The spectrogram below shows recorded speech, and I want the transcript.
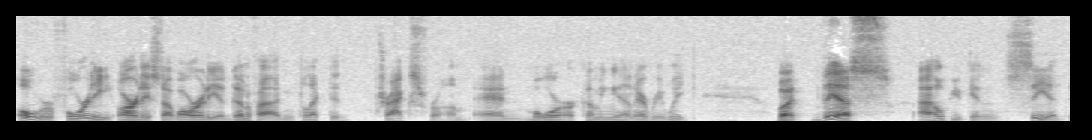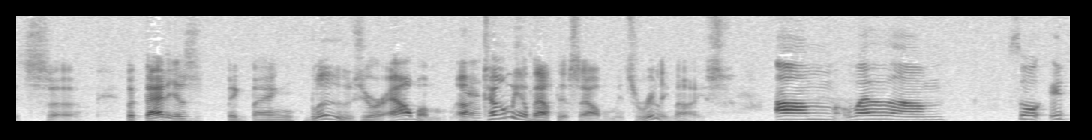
over 40 artists I've already identified and collected tracks from, and more are coming in every week. But this, I hope you can see it. It's uh, but that is Big Bang Blues, your album. Uh, Yes. Tell me about this album. It's really nice. Um, well, um, so it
